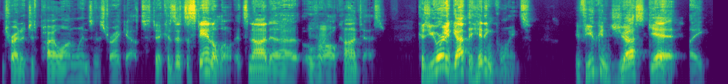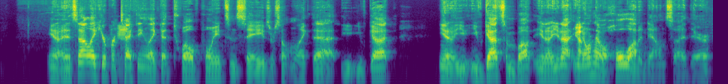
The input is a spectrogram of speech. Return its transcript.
and try to just pile on wins and strikeouts because it's a standalone. It's not a mm-hmm. overall contest because you already yeah. got the hitting points. If you can just get like, you know, and it's not like you're mm-hmm. protecting like a 12 points and saves or something like that. You, have got, you know, you, you've got some buff, you know, you're not, yep. you don't have a whole lot of downside there.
